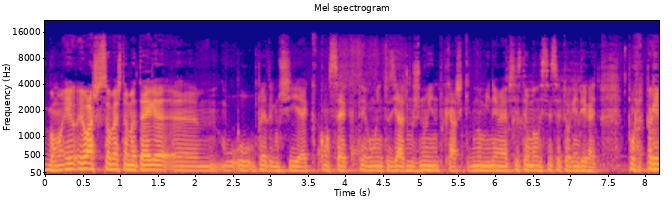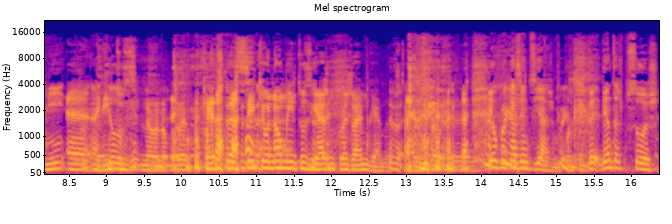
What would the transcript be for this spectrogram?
Bom, eu, eu acho que sobre esta matéria hum, o, o Pedro Mexia é que consegue ter um entusiasmo genuíno, porque acho que no mínimo é preciso ter uma licenciatura em Direito. Porque para mim, eh, aquilo... Entusi- não, não, quero esclarecer que eu não me entusiasmo com Jaime Gama. Eu, por acaso, entusiasmo, porque de- dentre as pessoas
